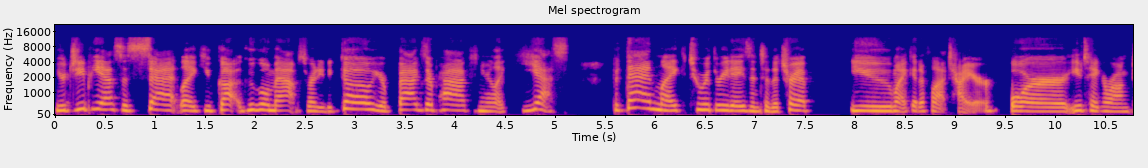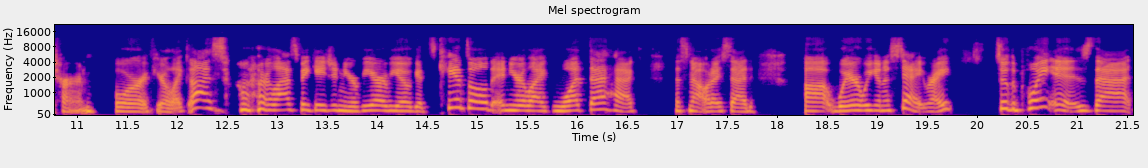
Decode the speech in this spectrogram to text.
your GPS is set, like you've got Google Maps ready to go, your bags are packed, and you're like, yes. But then, like two or three days into the trip, you might get a flat tire or you take a wrong turn. Or if you're like us on our last vacation, your VRBO gets canceled and you're like, what the heck? That's not what I said. Uh, where are we going to stay? Right. So the point is that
